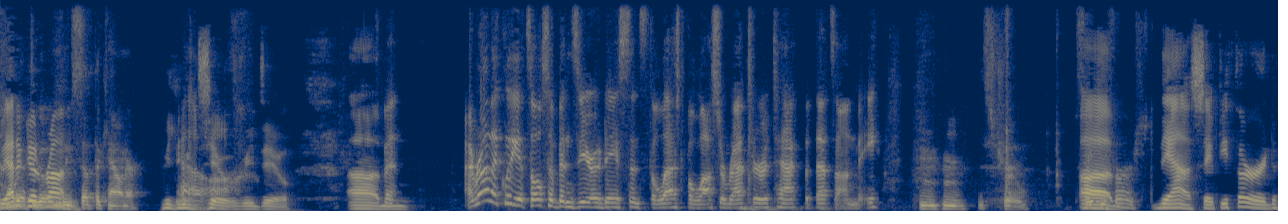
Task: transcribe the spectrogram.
We had a good go run. Reset the counter. We, we Aw. do. We do. Um, been- Ironically, it's also been zero days since the last Velociraptor attack, but that's on me. hmm It's true. Safety Um, first. yeah, safety third.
